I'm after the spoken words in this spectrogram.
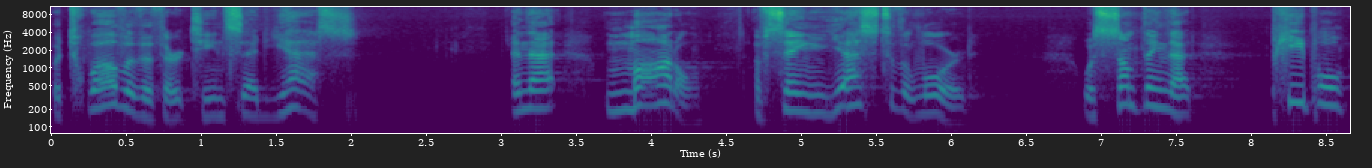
But 12 of the 13 said yes. And that model of saying yes to the Lord was something that people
